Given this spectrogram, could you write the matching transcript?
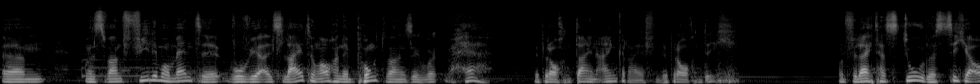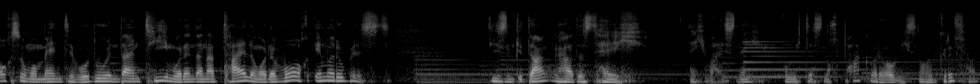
Ähm, und es waren viele Momente, wo wir als Leitung auch an dem Punkt waren, Herr, wir brauchen dein Eingreifen, wir brauchen dich. Und vielleicht hast du, du hast sicher auch so Momente, wo du in deinem Team oder in deiner Abteilung oder wo auch immer du bist, diesen Gedanken hattest, hey, ich, ich weiß nicht, ob ich das noch packe oder ob ich es noch im Griff habe.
